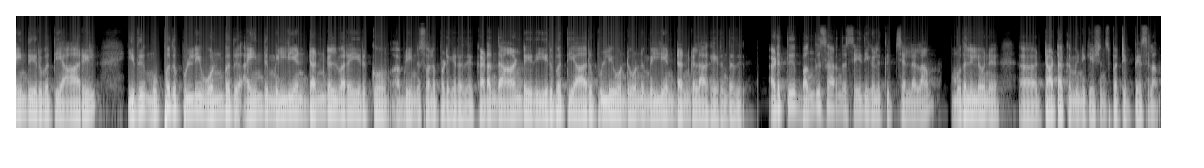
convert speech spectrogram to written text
ஐந்து இருபத்தி ஆறில் இது முப்பது புள்ளி ஒன்பது ஐந்து மில்லியன் டன்கள் வரை இருக்கும் அப்படின்னு சொல்லப்படுகிறது. கடந்த ஆண்டு இது இருபத்தி ஆறு புள்ளி ஒன்று ஒன்று மில்லியன் டன்களாக இருந்தது. அடுத்து பங்கு சார்ந்த செய்திகளுக்கு செல்லலாம். முதலில் ஒன்று டாடா கம்யூனிகேஷன்ஸ் பற்றி பேசலாம்.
